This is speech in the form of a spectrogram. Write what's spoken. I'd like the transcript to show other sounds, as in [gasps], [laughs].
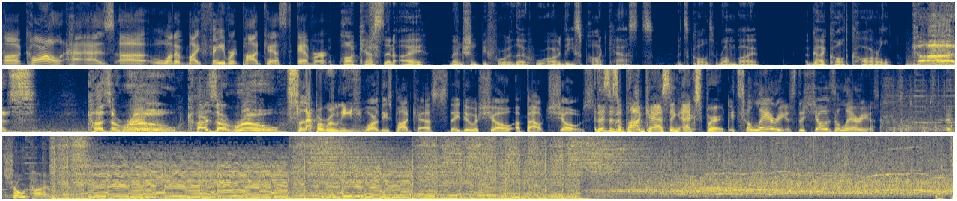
Uh, Carl has uh, one of my favorite podcasts ever. A podcast that I mentioned before the Who Are These Podcasts. It's called Run by a guy called Carl. Cuz. Cuzaroo. Cuzaroo. Slapperoonie. Who are these podcasts? They do a show about shows. This is a podcasting expert. It's hilarious. The show's hilarious. It's showtime.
